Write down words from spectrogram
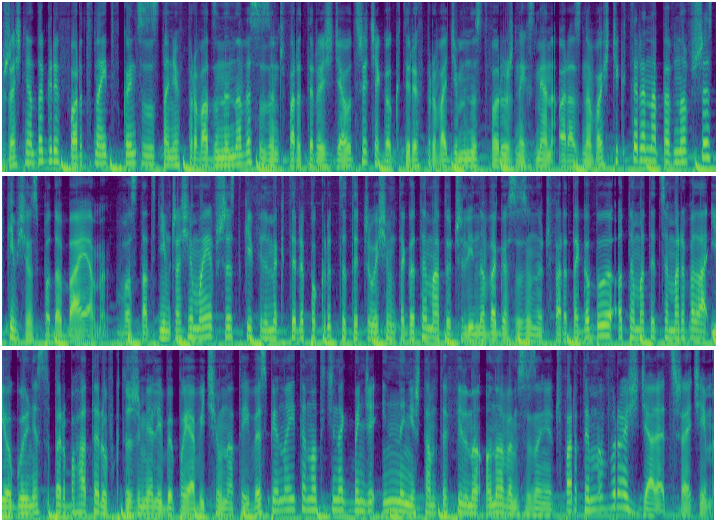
września do gry Fortnite w końcu zostanie wprowadzony nowy sezon czwarty rozdziału trzeciego, który wprowadzi mnóstwo różnych zmian oraz nowości, które na pewno wszystkim się spodobają. W ostatnim czasie moje wszystkie filmy, które pokrótce tyczyły się tego tematu, czyli nowego sezonu czwartego, były o tematyce Marvela i ogólnie superbohaterów, którzy mieliby pojawić się na tej wyspie, no i ten odcinek będzie inny niż tamte filmy o nowym sezonie czwartym w rozdziale trzecim.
